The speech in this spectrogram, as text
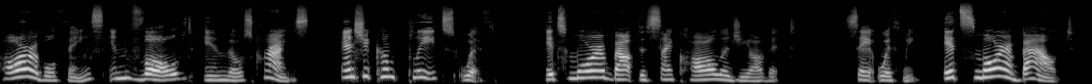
horrible things involved in those crimes. And she completes with it's more about the psychology of it. Say it with me. It's more about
